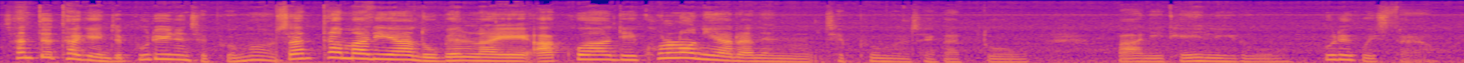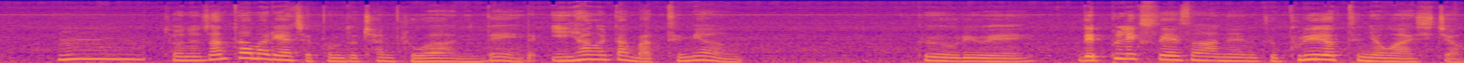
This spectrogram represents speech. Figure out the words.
산뜻하게 이제 뿌리는 제품은 산타 마리아 노벨라의 아쿠아디 콜로니아라는 제품을 제가 또 많이 데일리로 뿌리고 있어요. 음, 저는 산타 마리아 제품도 참 좋아하는데 이 향을 딱 맡으면 그 우리 왜 넷플릭스에서 하는 그 브리저튼 영화 아시죠?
